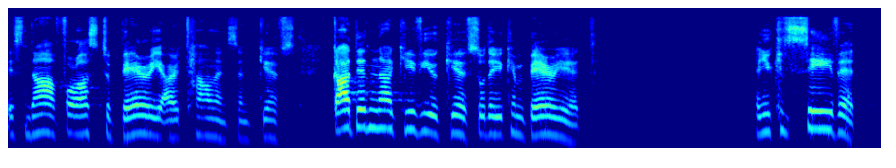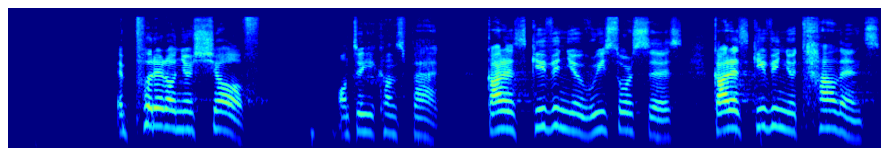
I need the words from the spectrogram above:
is not for us to bury our talents and gifts. God did not give you a gift so that you can bury it and you can save it and put it on your shelf until He comes back. God has given you resources, God has given you talents,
